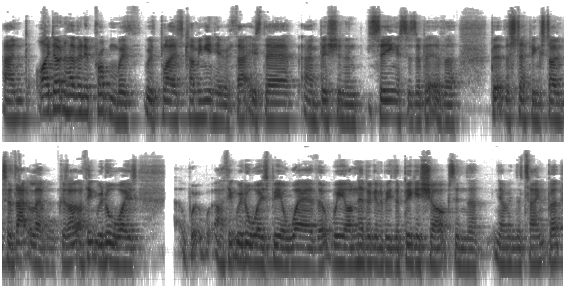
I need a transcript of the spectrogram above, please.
And I don't have any problem with, with players coming in here if that is their ambition and seeing us as a bit of a bit of a stepping stone to that level, because I, I think we'd always I think we'd always be aware that we are never going to be the biggest sharks in the you know in the tank. But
